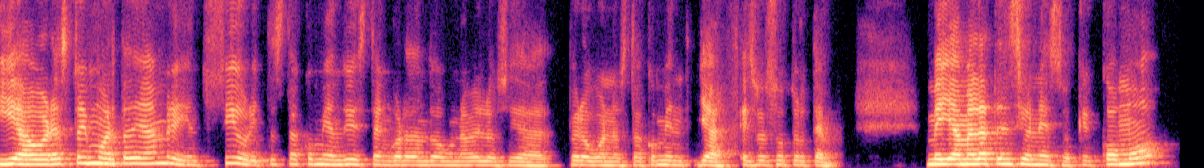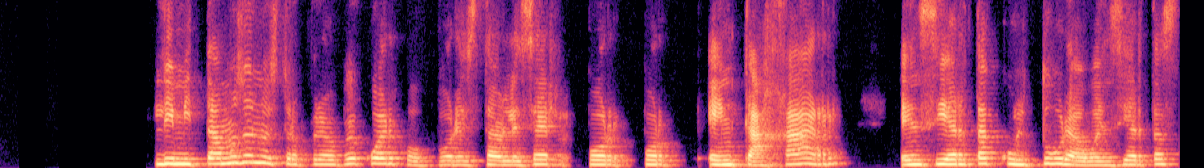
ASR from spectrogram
y ahora estoy muerta de hambre y entonces sí, ahorita está comiendo y está engordando a una velocidad, pero bueno, está comiendo, ya, eso es otro tema. Me llama la atención eso, que cómo limitamos a nuestro propio cuerpo por establecer, por, por encajar en cierta cultura o en ciertos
